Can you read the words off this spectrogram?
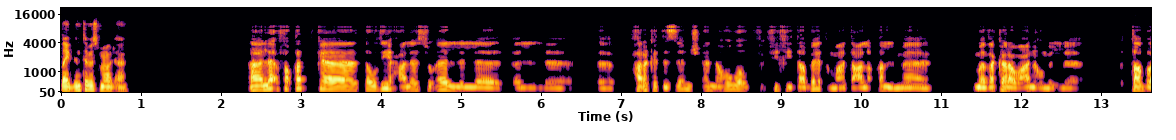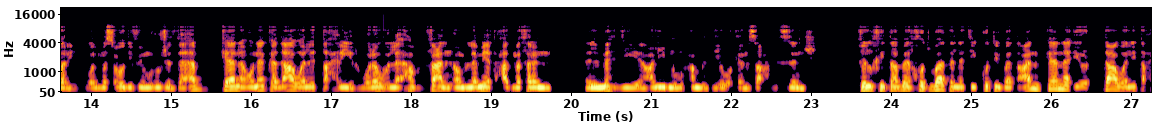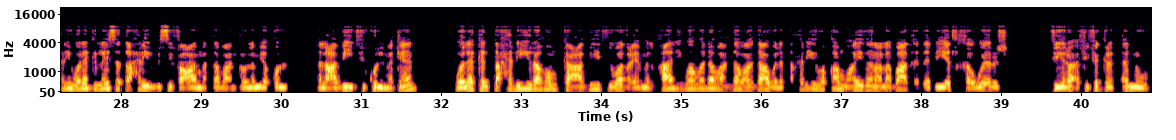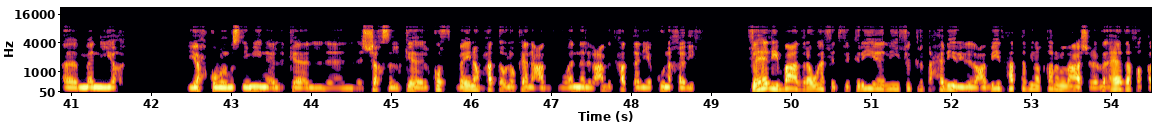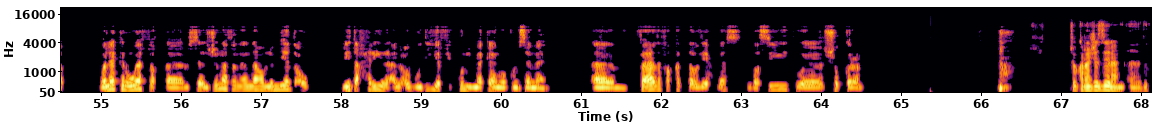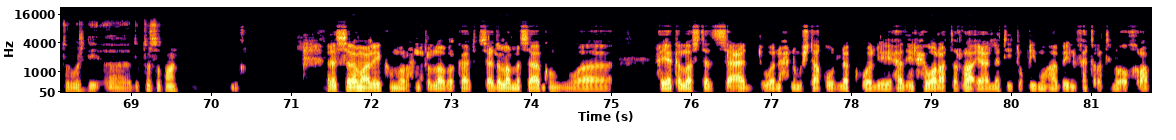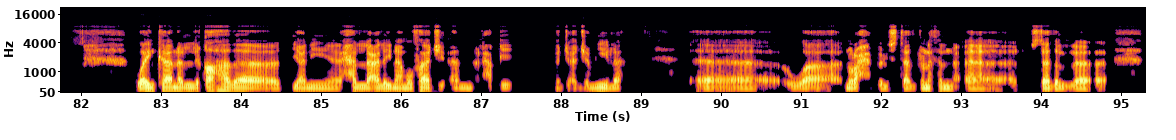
طيب أنت مسمعه الآن. آه لا فقط كتوضيح على سؤال ال ال آه، حركة الزنج أنه هو في خطابات معناتها على الأقل ما ما ذكره عنهم الطبري والمسعودي في مروج الذهب كان هناك دعوة للتحرير ولو لا فعلا هم لم يتحد مثلا المهدي علي بن محمد هو كان صاحب الزنج. في الخطابات الخطبات التي كتبت عنه كان دعوة لتحرير ولكن ليس تحرير بصفة عامة طبعا هو لم يقل العبيد في كل مكان ولكن تحريرهم كعبيد في وضعهم الحالي وهو نوع دعوة للتحرير وقاموا أيضا على بعض أدبيات الخوارج في في فكرة أنه آه، من يحكم المسلمين الشخص الكفء بينهم حتى ولو كان عبدا وأن للعبد حتى أن يكون خليفة. فهذه بعض روافد فكرية لفكر تحريري للعبيد حتى من القرن العاشر هذا فقط. ولكن وافق آه، الأستاذ جوناثان أنهم لم يدعوا لتحرير العبودية في كل مكان وكل زمان. فهذا فقط توضيح بس بسيط وشكرا. شكرا جزيلا آه، دكتور وجدي. آه، دكتور سلطان. السلام عليكم ورحمة الله وبركاته. سعد الله مساكم وحياك الله أستاذ سعد ونحن مشتاقون لك ولهذه الحوارات الرائعة التي تقيمها بين فترة وأخرى. وإن كان اللقاء هذا يعني حل علينا مفاجئا الحقيقة جميلة. آه، ونرحب بالأستاذ جوناثان الأستاذ آه،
